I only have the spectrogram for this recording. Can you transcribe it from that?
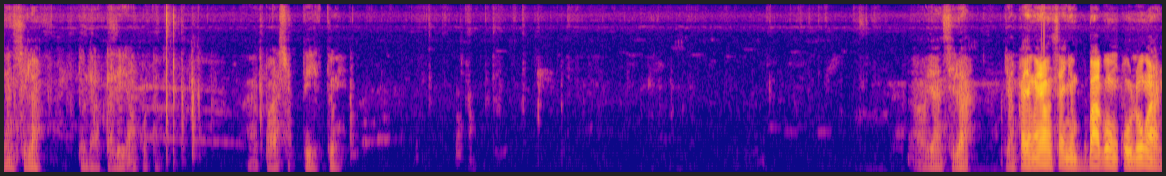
Ayan sila. Ito datalian ko to. Ah, pasok dito eh. Ayan sila. Diyan kayo ngayon sa inyong bagong kulungan.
